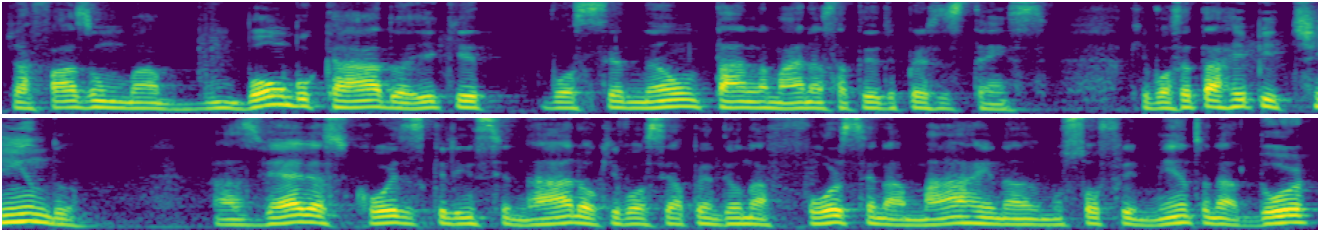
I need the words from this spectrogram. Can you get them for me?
Já faz uma, um bom bocado aí que você não está mais nessa trilha de persistência, que você está repetindo as velhas coisas que lhe ensinaram, ou que você aprendeu na força e na marra, e na, no sofrimento e na dor,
